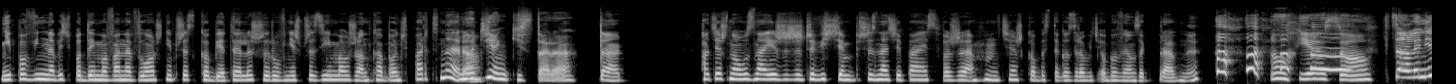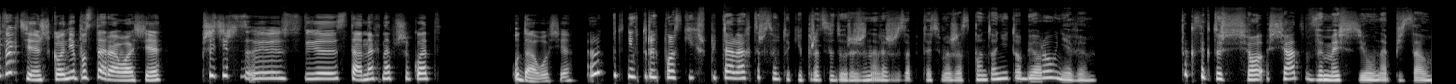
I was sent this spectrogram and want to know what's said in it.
nie powinna być podejmowana wyłącznie przez kobietę, lecz również przez jej małżonka bądź partnera. No dzięki, stara. Tak. Chociaż no uznaję, że rzeczywiście przyznacie Państwo, że hmm, ciężko by z tego zrobić obowiązek prawny. Och Jezu. Wcale nie tak ciężko, nie postarała się. Przecież w Stanach na przykład udało się. Ale w niektórych polskich szpitalach też są takie procedury, że należy zapytać męża, skąd oni to biorą? Nie wiem. Tak sobie ktoś siadł, wymyślił, napisał.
